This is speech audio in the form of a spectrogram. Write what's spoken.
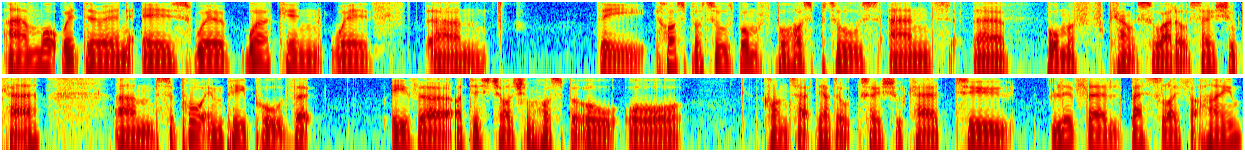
And what we're doing is we're working with um, the hospitals, Bournemouth Hospitals, and uh, Bournemouth Council Adult Social Care, um, supporting people that either are discharged from hospital or contact the adult social care to live their best life at home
